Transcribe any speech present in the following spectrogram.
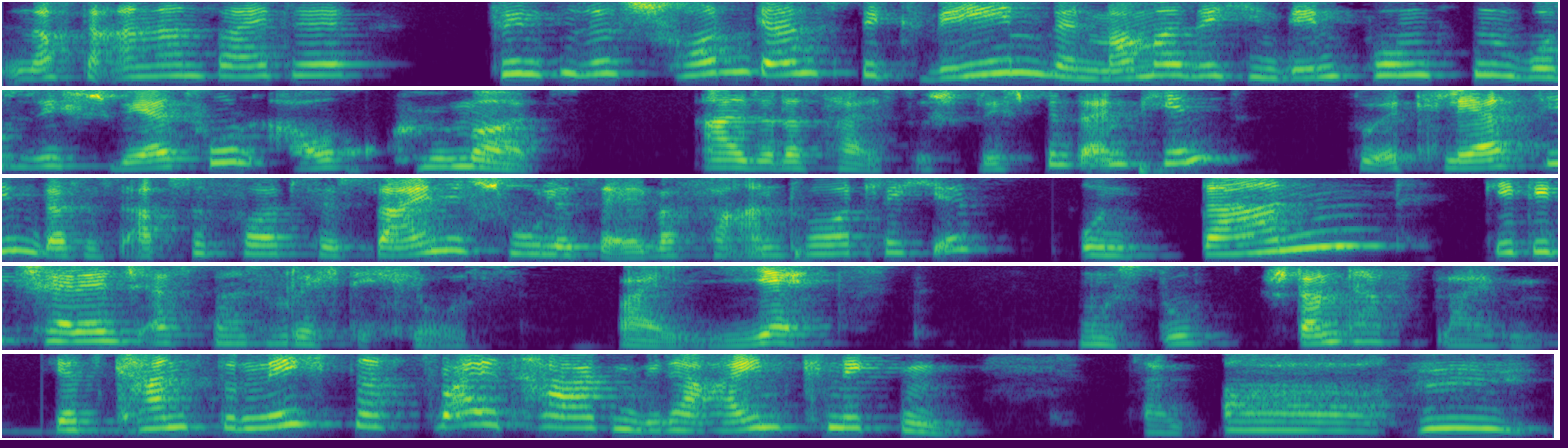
und auf der anderen Seite finden sie es schon ganz bequem, wenn Mama sich in den Punkten, wo sie sich schwer tun, auch kümmert. Also das heißt, du sprichst mit deinem Kind, du erklärst ihm, dass es ab sofort für seine Schule selber verantwortlich ist und dann geht die Challenge erstmal so richtig los, weil jetzt musst du standhaft bleiben. Jetzt kannst du nicht nach zwei Tagen wieder einknicken und sagen, oh, hm,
